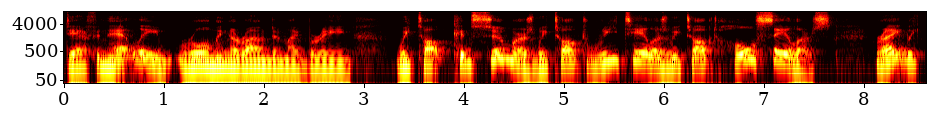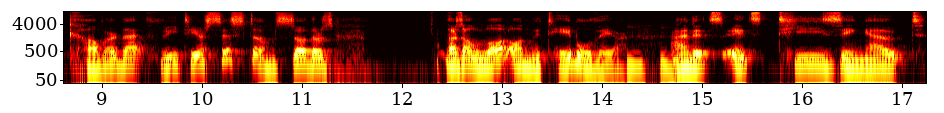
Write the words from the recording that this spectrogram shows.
definitely roaming around in my brain. We talked consumers, we talked retailers, we talked wholesalers, right? We covered that three tier system. So there's there's a lot on the table there. Mm-hmm. And it's it's teasing out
